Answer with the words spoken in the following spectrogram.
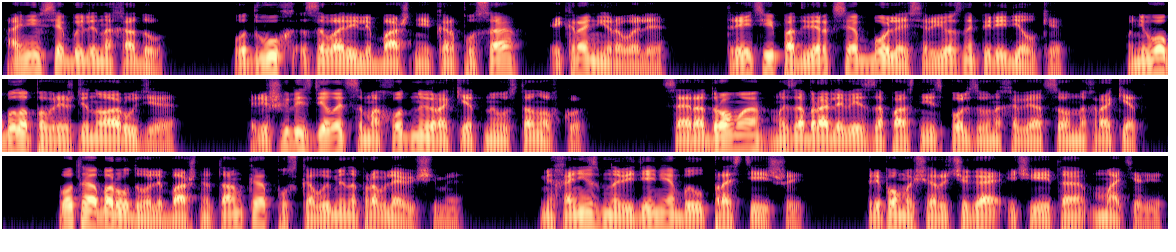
они все были на ходу. У двух заварили башни и корпуса, экранировали. Третий подвергся более серьезной переделке. У него было повреждено орудие. Решили сделать самоходную ракетную установку. С аэродрома мы забрали весь запас неиспользованных авиационных ракет. Вот и оборудовали башню танка пусковыми направляющими. Механизм наведения был простейший, при помощи рычага и чьей-то матери.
